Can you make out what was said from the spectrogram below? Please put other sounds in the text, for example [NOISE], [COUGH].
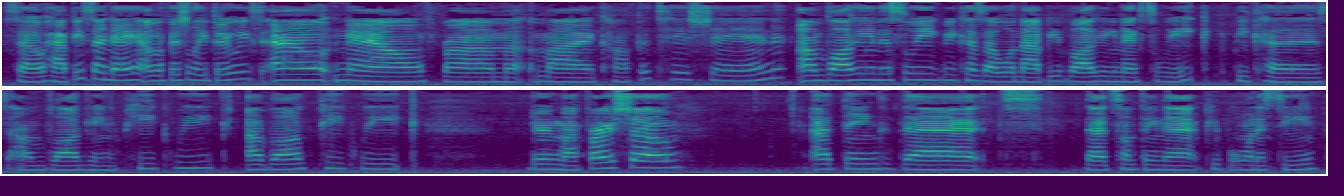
So happy Sunday. I'm officially three weeks out now from my competition. I'm vlogging this week because I will not be vlogging next week because I'm vlogging peak week. I vlogged peak week during my first show. I think that that's something that people want to see.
